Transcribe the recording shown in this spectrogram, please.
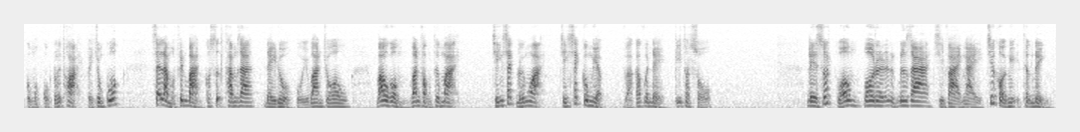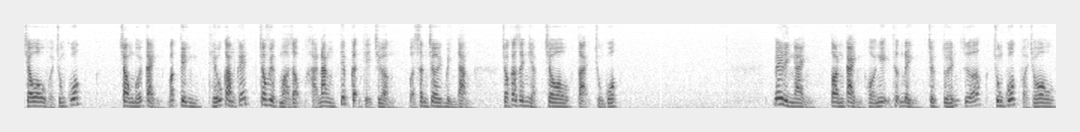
của một cuộc đối thoại về Trung Quốc sẽ là một phiên bản có sự tham gia đầy đủ của Ủy ban châu Âu, bao gồm văn phòng thương mại, chính sách đối ngoại, chính sách công nghiệp và các vấn đề kỹ thuật số. Đề xuất của ông Borrell đã được đưa ra chỉ vài ngày trước hội nghị thượng đỉnh châu Âu và Trung Quốc trong bối cảnh Bắc Kinh thiếu cam kết trong việc mở rộng khả năng tiếp cận thị trường và sân chơi bình đẳng cho các doanh nghiệp châu Âu tại Trung Quốc. Đây là hình ảnh toàn cảnh hội nghị thượng đỉnh trực tuyến giữa Trung Quốc và châu Âu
